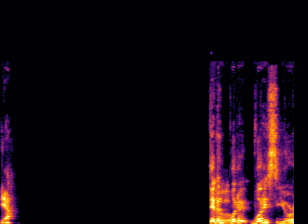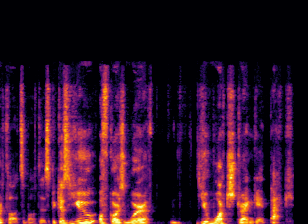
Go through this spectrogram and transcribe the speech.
Yeah. Dylan, So- what are, what is your thoughts about this? Because you, of course, were you watched Dragon Gate back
